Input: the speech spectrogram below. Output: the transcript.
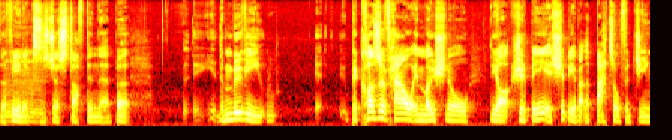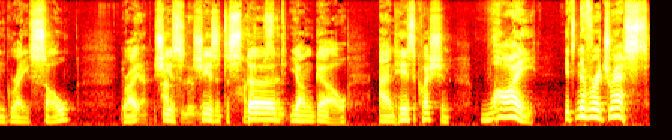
the Phoenix is just stuffed in there, but the movie because of how emotional the arc should be, it should be about the battle for Jean Grey's soul, right? Yeah, she is she is a disturbed 100%. young girl, and here's the question: Why? It's never addressed.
